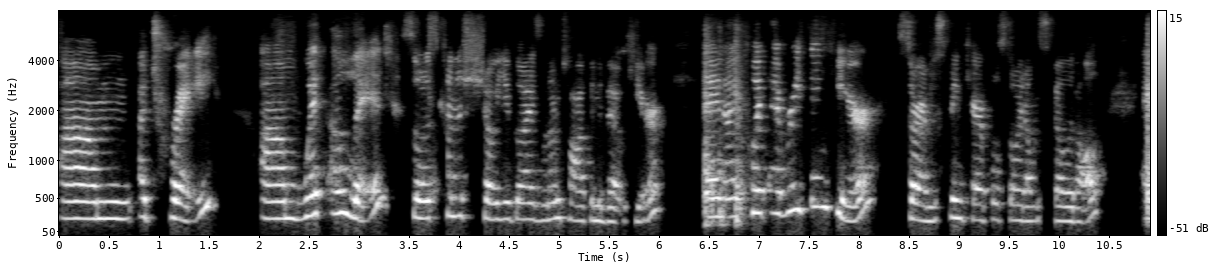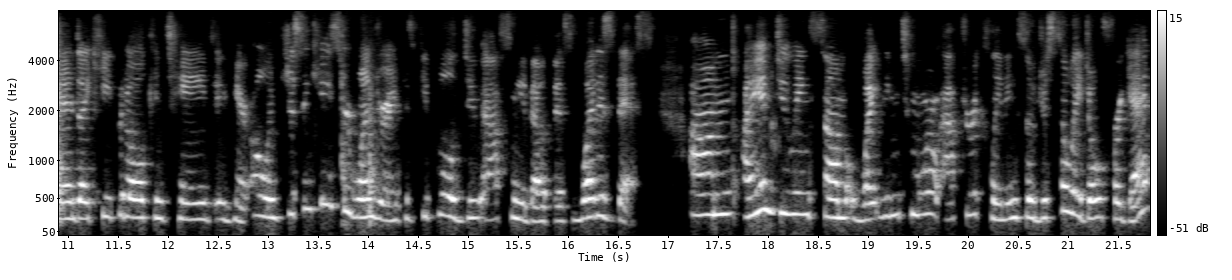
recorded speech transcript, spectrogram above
um, a tray um, with a lid. So I'll just kind of show you guys what I'm talking about here. And I put everything here. Sorry, I'm just being careful so I don't spill it all. And I keep it all contained in here. Oh, and just in case you're wondering, because people do ask me about this, what is this? Um, I am doing some whitening tomorrow after a cleaning. So just so I don't forget,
